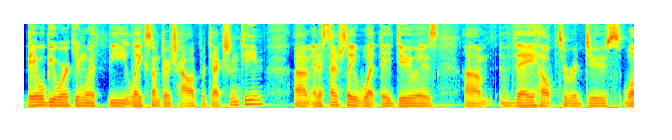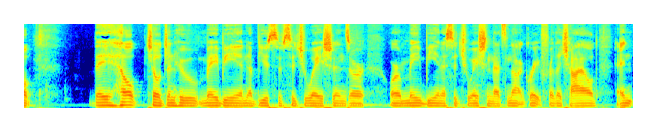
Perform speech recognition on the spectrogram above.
they will be working with the Lake Sumter Child Protection Team, um, and essentially what they do is um, they help to reduce well they help children who may be in abusive situations or or may be in a situation that's not great for the child and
